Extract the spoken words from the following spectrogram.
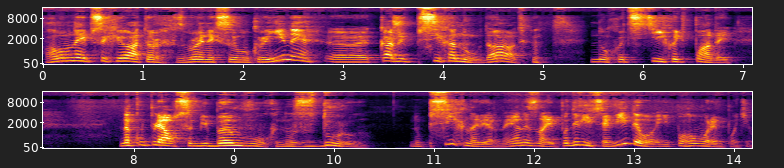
Головний психіатр Збройних сил України е, кажуть, психанув, да? От, ну, хоч стій, хоч падай. Накупляв собі БМВ, ну з дуру. Ну, псих, навірно, я не знаю. Подивіться відео і поговоримо потім.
